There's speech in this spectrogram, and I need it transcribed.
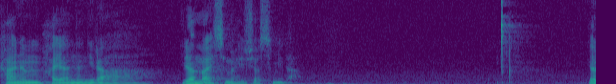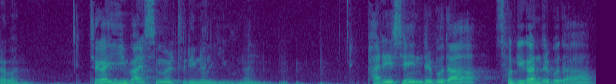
가늠하였느니라 이런 말씀을 해주셨습니다. 여러분 제가 이 말씀을 드리는 이유는 바리새인들보다 서기관들보다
